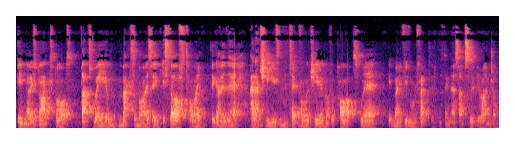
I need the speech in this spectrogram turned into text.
in those black spots, that's where you're maximising your staff's time to go there and actually using the technology in other parts where it may be more effective. I think that's absolutely right, John.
